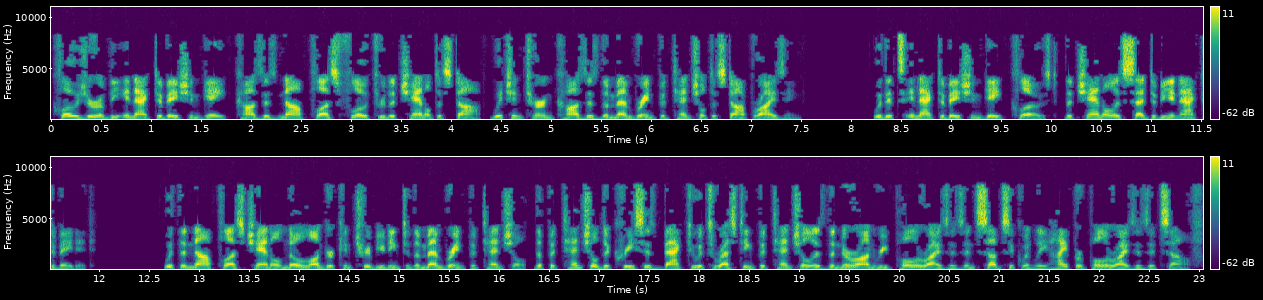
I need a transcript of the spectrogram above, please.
Closure of the inactivation gate causes Na plus flow through the channel to stop, which in turn causes the membrane potential to stop rising. With its inactivation gate closed, the channel is said to be inactivated. With the Na plus channel no longer contributing to the membrane potential, the potential decreases back to its resting potential as the neuron repolarizes and subsequently hyperpolarizes itself.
